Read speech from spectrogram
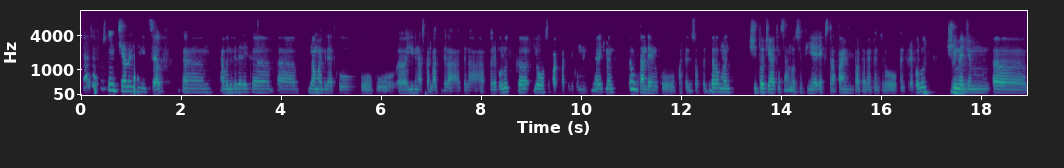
Ceea ce a fost un challenge in itself, uh, având în vedere că uh, eu am agreat cu, cu, cu uh, Irina Scarlat de la, de la Revolut că eu o să fac parte de community management în tandem cu partea de software development și tot ceea ce înseamnă să fie extra time din partea mea pentru, pentru Revolut și mm-hmm. mergem uh,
